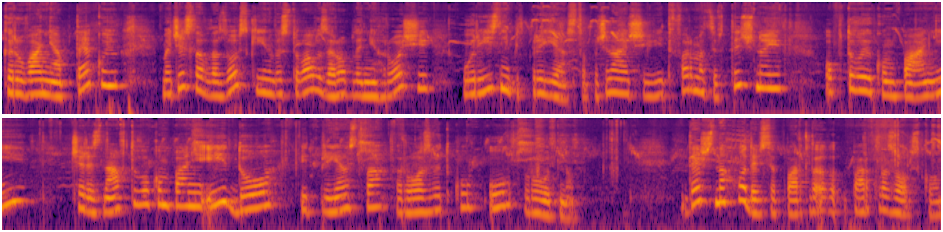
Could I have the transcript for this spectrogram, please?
керування аптекою, Мечислав Лазовський інвестував зароблені гроші у різні підприємства, починаючи від фармацевтичної, оптової компанії, через нафтову компанію і до підприємства розвитку у Рудно. Де ж знаходився парк, Лазовського?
